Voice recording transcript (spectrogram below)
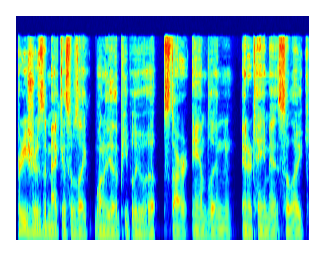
pretty sure Zemeckis was like one of the other people who helped start Amblin Entertainment. So like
